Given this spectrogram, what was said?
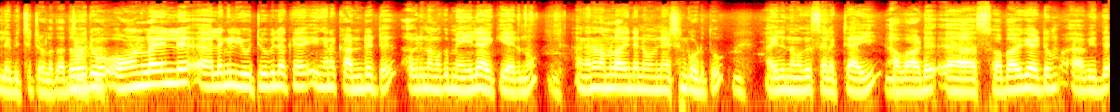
ലഭിച്ചിട്ടുള്ളത്. അത് ഒരു ഓൺലൈനിൽ അല്ലെങ്കിൽ യൂട്യൂബിലൊക്കെ ഇങ്ങനെ കണ്ടിട്ട് അവർ നമുക്ക് മെയിൽ അയക്കുകയായിരുന്നു. അങ്ങനെ നമ്മൾ അതിന്റെ നോമിനേഷൻ കൊടുത്തു. അതിൽ നമുക്ക് സെലക്ട് ആയി. അവാർഡ് സ്വാഭാവികമായിട്ടും വിദ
